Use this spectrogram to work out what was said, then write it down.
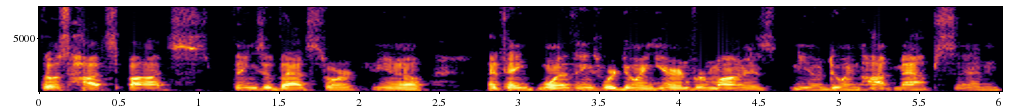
those hot spots, things of that sort. You know, I think one of the things we're doing here in Vermont is you know doing hot maps and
